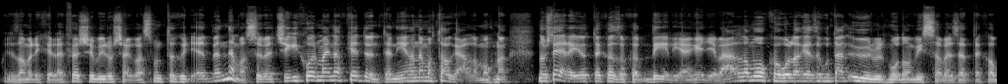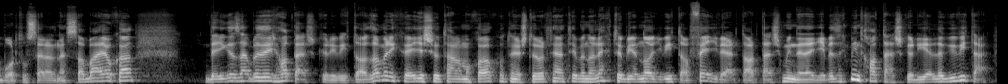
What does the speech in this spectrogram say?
hogy az amerikai legfelsőbb bíróság azt mondta, hogy ebben nem a szövetségi kormánynak kell döntenie, hanem a tagállamoknak. Most erre jöttek azok a déli egyéb államok, ahol ezek után őrült módon visszavezettek abortusz ellenes szabályokat, de igazából ez egy hatásköri vita. Az Amerikai Egyesült Államok alkotmányos történetében a legtöbb ilyen nagy vita, fegyvertartás, minden egyéb, ezek mind hatásköri jellegű viták.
